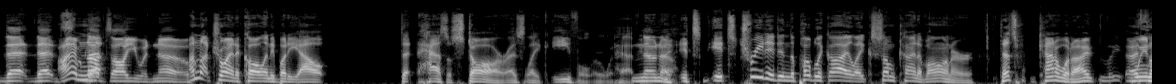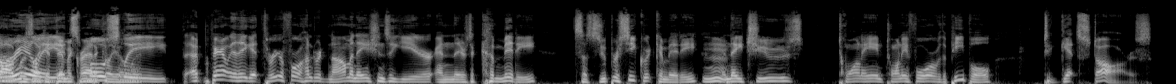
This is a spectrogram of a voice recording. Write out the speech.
That that I am not- That's all you would know. I'm not trying to call anybody out that has a star as like evil or what have you. No, no. It's it's treated in the public eye like some kind of honor. That's kind of what I, I when thought really was like a it's democratically mostly apparently they get three or four hundred nominations a year and there's a committee it's a super secret committee Mm. and they choose 20 and 24 of the people to get stars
